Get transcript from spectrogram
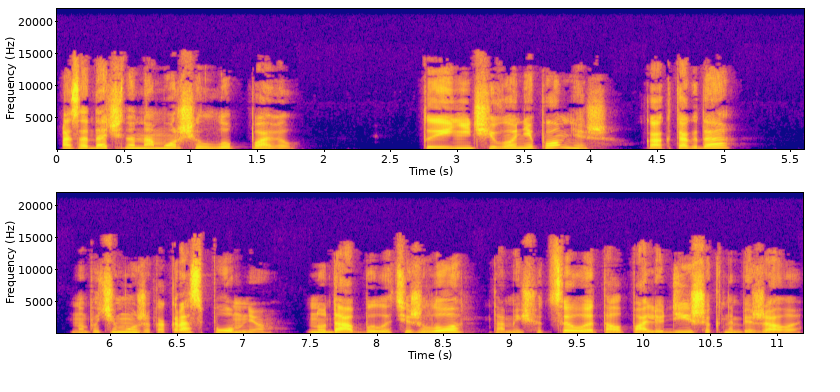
Озадаченно наморщил лоб Павел. Ты ничего не помнишь? Как тогда? Ну почему же, как раз помню. Ну да, было тяжело, там еще целая толпа людишек набежала.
